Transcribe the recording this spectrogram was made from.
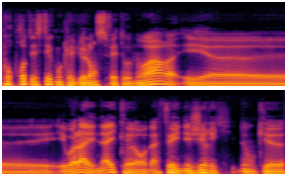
pour protester contre les violences faites aux Noirs. Et, euh, et voilà, et Nike en a fait une égérie. Donc euh,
